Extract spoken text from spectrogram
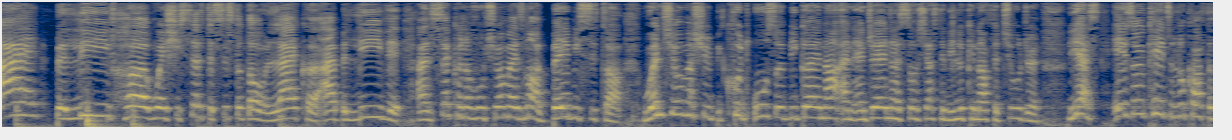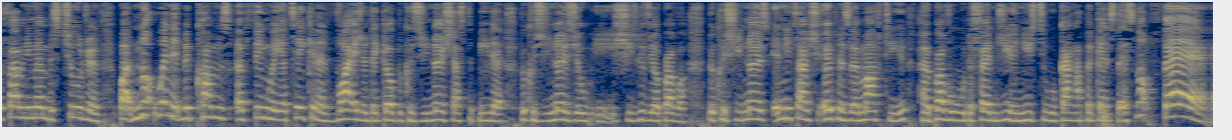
I believe her when she says the sister don't like her. I believe it. And second of all, Chioma is not a babysitter. When Chioma should be could also be going out and enjoying herself, she has to be looking after children. Yes, it is okay to look after family members' children, but not when it becomes a thing where you're taking advantage of the girl because you know she has to be there, because you know she's with your brother, because she knows anytime she opens her mouth to you, her brother will defend you and you two will gang up against her. It's not fair.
